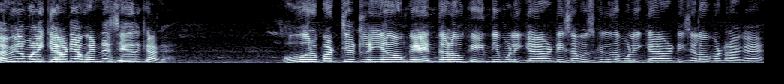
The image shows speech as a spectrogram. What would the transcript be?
தமிழ் மொழிக்காக வேண்டி அவங்க என்ன செய்திருக்காங்க? ஒவ்வொரு பட்ஜெட்லேயும் அவங்க எந்த அளவுக்கு ஹிந்தி மொழிக்காக வேண்டி சமஸ்கிருத மொழிக்காக வேண்டி செலவு பண்ணுறாங்க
